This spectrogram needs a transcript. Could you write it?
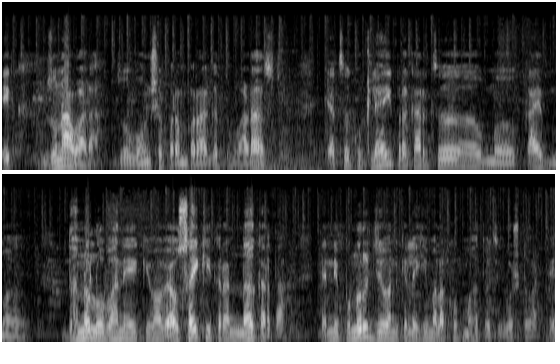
एक जुना वाडा जो वंश परंपरागत वाडा असतो त्याचं कुठल्याही प्रकारचं काय म, धनलोभाने किंवा व्यावसायिकीकरण न करता त्यांनी पुनरुज्जीवन केलं ही मला खूप महत्त्वाची गोष्ट वाटते.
